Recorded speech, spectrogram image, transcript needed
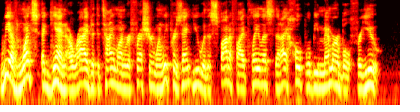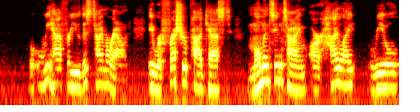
We have once again arrived at the time on Refresher when we present you with a Spotify playlist that I hope will be memorable for you. We have for you this time around a Refresher podcast, Moments in Time, our highlight reel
